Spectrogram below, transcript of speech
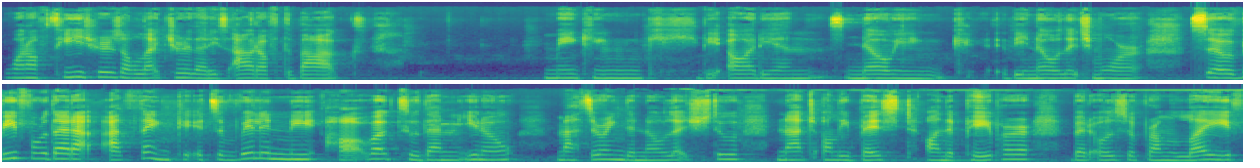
one of teachers or lecturer that is out of the box making the audience knowing the knowledge more. So before that I, I, think it's a really neat hard work to then you know mastering the knowledge too not only based on the paper but also from life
